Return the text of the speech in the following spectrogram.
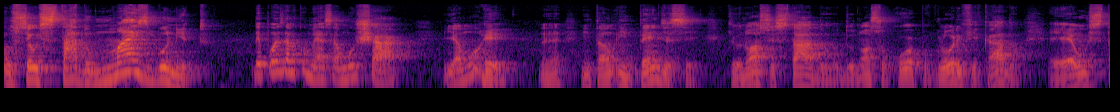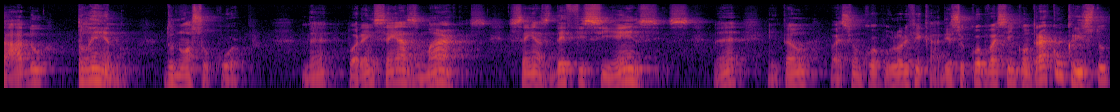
o seu estado mais bonito. Depois ela começa a murchar e a morrer. Né? Então, entende-se que o nosso estado do nosso corpo glorificado é o estado pleno do nosso corpo, né? porém sem as marcas, sem as deficiências. Né? Então, vai ser um corpo glorificado. Esse corpo vai se encontrar com Cristo,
